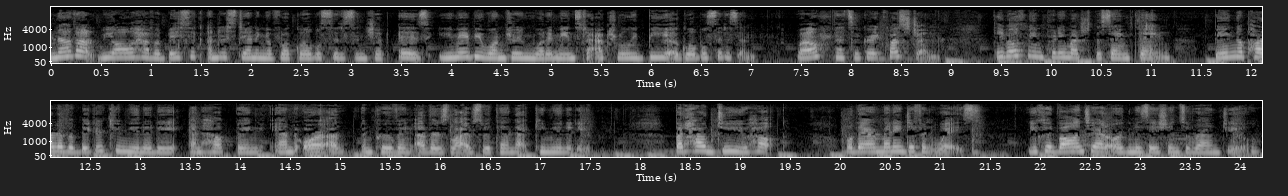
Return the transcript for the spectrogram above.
Now that we all have a basic understanding of what global citizenship is, you may be wondering what it means to actually be a global citizen. Well, that's a great question. They both mean pretty much the same thing, being a part of a bigger community and helping and or uh, improving others' lives within that community. But how do you help? Well, there are many different ways. You could volunteer at organizations around you.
